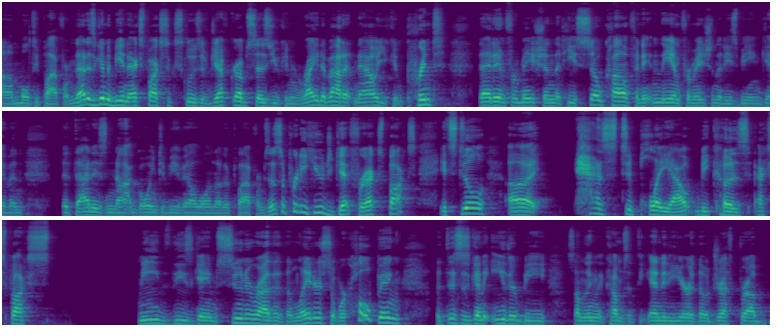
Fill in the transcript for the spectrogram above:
uh, multi-platform. That is going to be an Xbox exclusive. Jeff Grubb says you can write about it now. You can print that information that he's so confident in the information that he's being given that that is not going to be available on other platforms. That's a pretty huge get for Xbox. It still uh, has to play out because Xbox needs these games sooner rather than later. So we're hoping that this is going to either be something that comes at the end of the year, though Jeff Grubb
